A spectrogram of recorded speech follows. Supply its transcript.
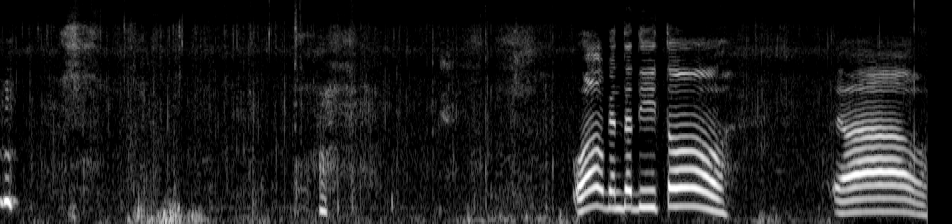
wow, ganda dito. Wow.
